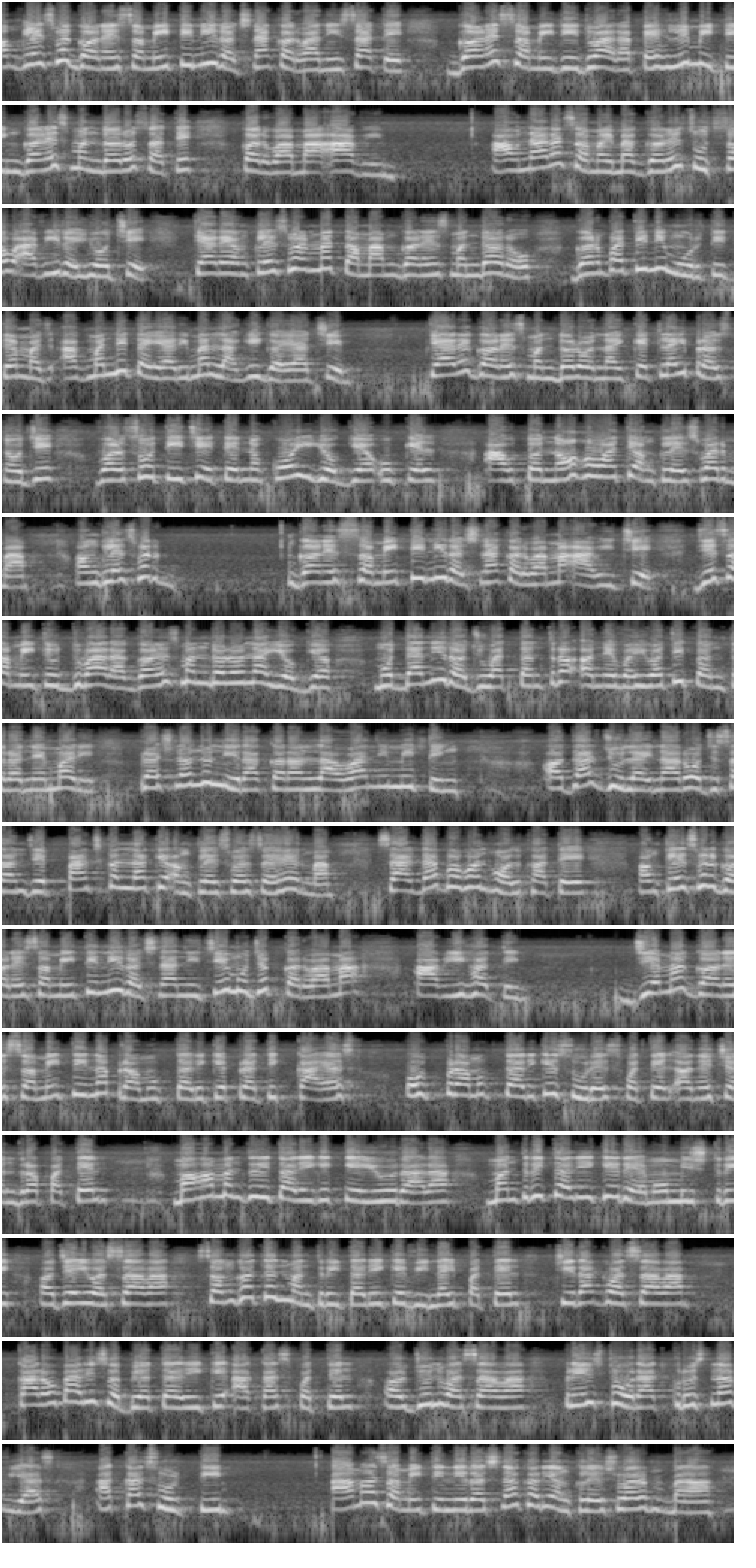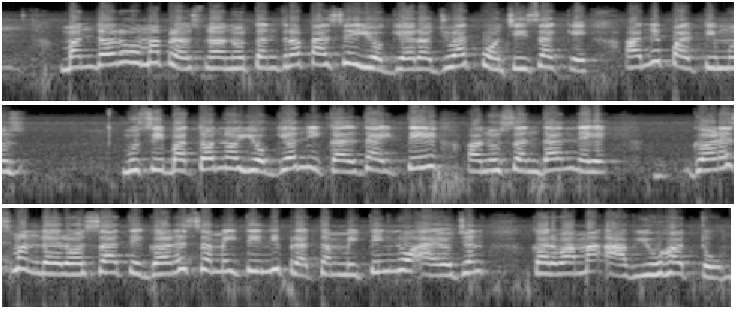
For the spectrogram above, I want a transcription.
અંકલેશ્વર ગણેશ સમિતિની રચના કરવાની સાથે ગણેશ સમિતિ દ્વારા પહેલી મિટિંગ ગણેશ મંદિરો સાથે કરવામાં આવી. આવનારા સમયમાં ગણેશ ઉત્સવ આવી રહ્યો છે. ત્યારે અંકલેશ્વરમાં તમામ ગણેશ મંદિરો ગણપતિની મૂર્તિ તેમજ આગમનની તૈયારીમાં લાગી ગયા છે. ત્યારે ગણેશ મંદિરોના કેટલાય પ્રશ્નો જે વર્ષોથી છે તેનો કોઈ યોગ્ય ઉકેલ આવતો ન હોવાથી અંકલેશ્વરમાં અંકલેશ્વર ગણેશ સમિતિની રચના કરવામાં આવી છે, જે સમિતિ દ્વારા ગણેશ મંડળોના યોગ્ય મુદ્દાની રજૂઆત તંત્ર અને વહીવટી તંત્રને મળી પ્રશ્નનું નિરાકરણ લાવવાની મિટિંગ અઢાર જુલાઈના રોજ સાંજે પાંચ કલાકે અંકલેશ્વર શહેરમાં શારદા ભવન હોલ ખાતે અંકલેશ્વર ગણેશ સમિતિની રચના નીચે મુજબ કરવામાં આવી હતી, જેમાં ગણેશ સમિતિના પ્રમુખ તરીકે પ્રતિક કાયસ્થ, ઉપપ્રમુખ તરીકે સુરેશ પટેલ અને ચંદ્ર પટેલ મહામંત્રી તરીકે કેયુ રાણા, મંત્રી તરીકે રેમો મિસ્ત્રી, અજય વસાવા, સંગઠન મંત્રી તરીકે વિનય પટેલ, ચિરાગ વસાવા, કારોબારી સભ્ય તરીકે આકાશ પટેલ, અર્જુન વસાવા, પ્રિન્સ થોરાત કૃષ્ણ વ્યાસ, આકાશ સુરતી આમ સમિતિની રચના કરી અંકલેશ્વરમાં મંડળોમાં પ્રશ્નોનું તંત્ર પાસે યોગ્ય રજૂઆત પહોંચી શકે અને પડતી મુસીબતોનો યોગ્ય નિકાલ થાય તે અનુસંધાનને ગણેશ મંડળો સાથે ગણેશ સમિતિની પ્રથમ મિટિંગનું આયોજન કરવામાં આવ્યું હતું.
